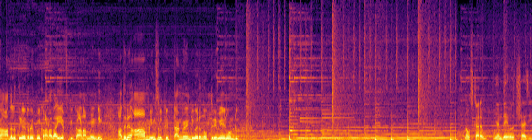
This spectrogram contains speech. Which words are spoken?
കാതൽ തിയേറ്ററിൽ പോയി കാണാതെ ഐ എഫ് കെ കാണാൻ വേണ്ടി അതിന് ആ ആംബിയൻസിൽ കിട്ടാൻ വേണ്ടി വരുന്ന ഒത്തിരി പേരുമുണ്ട് നമസ്കാരം. ഞാൻ ദേവദത്ത് ഷാജി.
